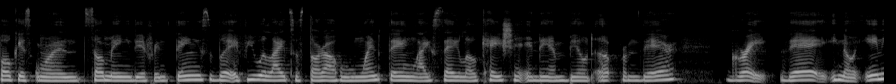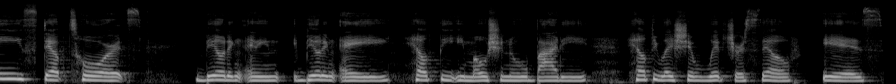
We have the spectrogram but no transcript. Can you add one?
focus on so many different things. But if you would like to start off with one thing, like say location, and then build up from there, great. That, you know, any step towards building a building a healthy emotional body, healthy relationship with yourself is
